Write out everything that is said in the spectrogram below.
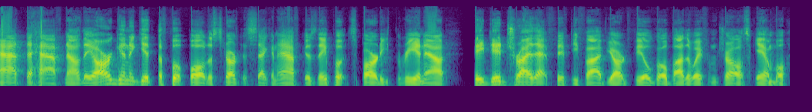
at the half. Now they are going to get the football to start the second half because they put Sparty three and out. They did try that 55 yard field goal, by the way, from Charles Campbell.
